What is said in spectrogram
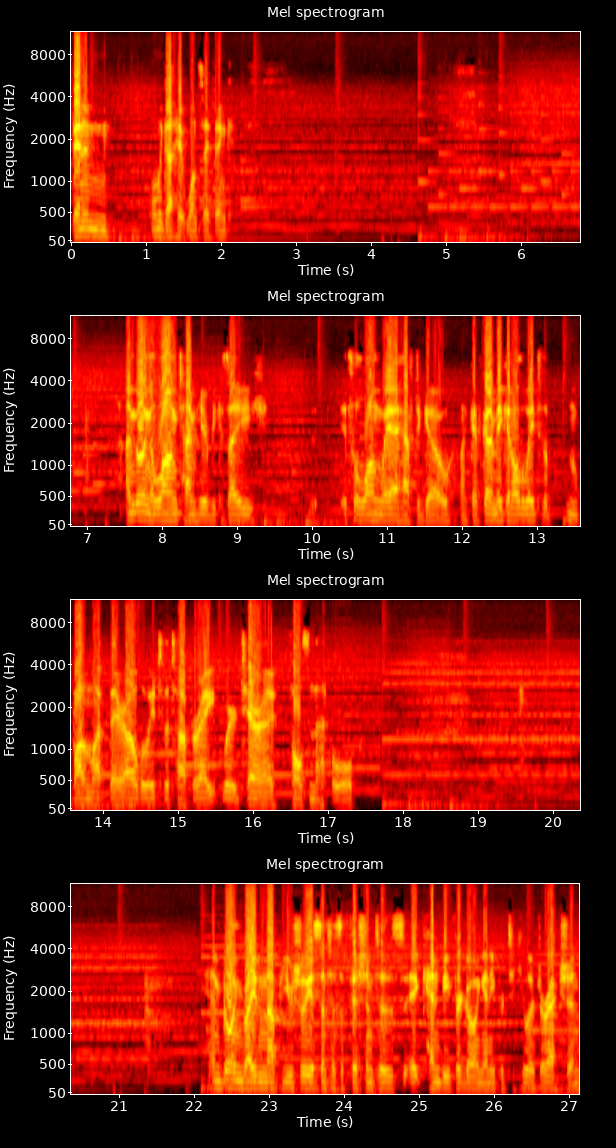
Banon only got hit once, I think. I'm going a long time here because I... It's a long way I have to go. Like, I've got to make it all the way to the bottom left there, all the way to the top right, where Terra falls in that hole. And going right and up usually isn't as efficient as it can be for going any particular direction.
